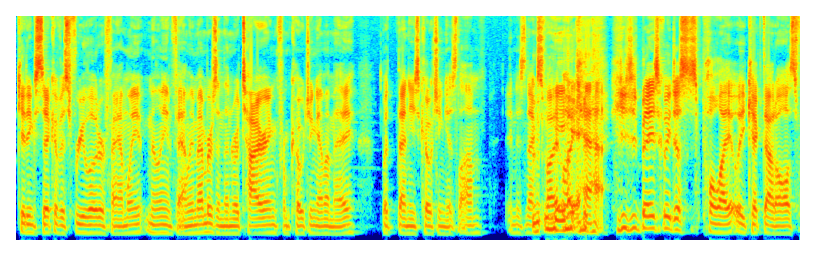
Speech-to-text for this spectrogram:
getting sick of his freeloader family, million family members, and then retiring from coaching MMA, but then he's coaching Islam in his next fight? Like, Yeah. he just basically just politely kicked out all his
